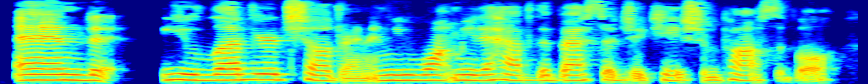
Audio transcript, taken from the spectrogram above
And you love your children and you want me to have the best education possible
